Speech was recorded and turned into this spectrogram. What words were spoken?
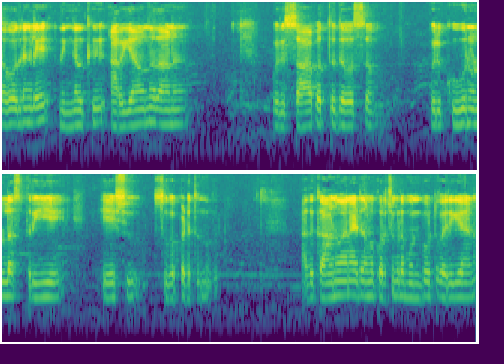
സഹോദരങ്ങളെ നിങ്ങൾക്ക് അറിയാവുന്നതാണ് ഒരു സാപത്ത് ദിവസം ഒരു കൂനുള്ള സ്ത്രീയെ യേശു സുഖപ്പെടുത്തുന്നത്. അത് കാണുവാനായിട്ട് നമ്മൾ കുറച്ചും കൂടെ മുൻപോട്ട് വരികയാണ്.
